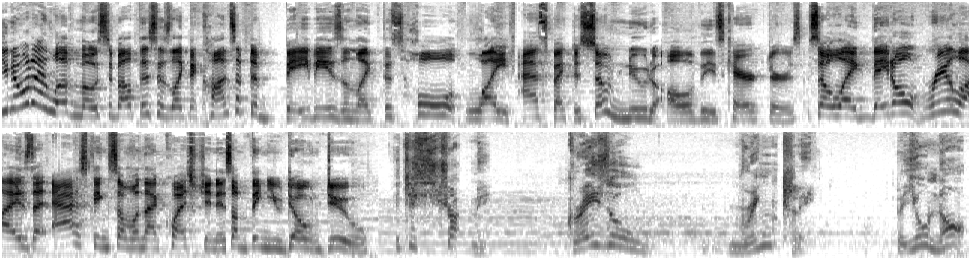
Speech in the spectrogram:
you know what I love most about this is like the concept of babies and like this whole life aspect is so new to all of these characters. So like they don't realize that asking someone that question is something you don't do. It just struck me. Gray's all wrinkly, but you're not.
